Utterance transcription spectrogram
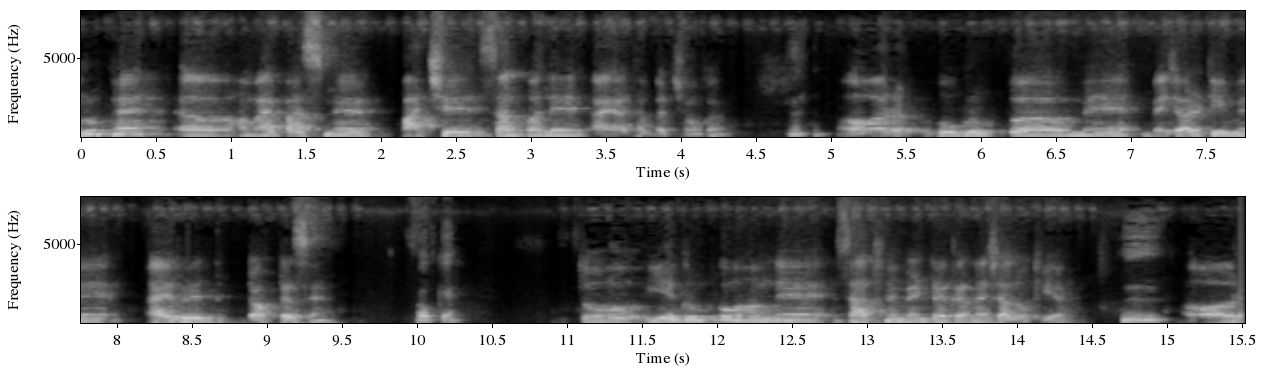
ग्रुप है हमारे पास में पाँच छह साल पहले आया था बच्चों का। और वो ग्रुप में मेजॉरिटी में आयुर्वेद डॉक्टर्स हैं। ओके तो ये ग्रुप को हमने साथ में मेंटर करना चालू किया। और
